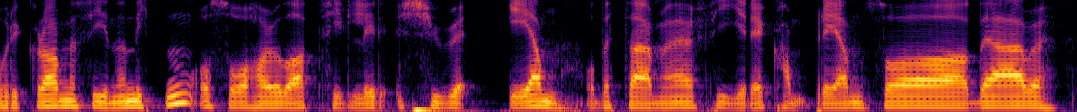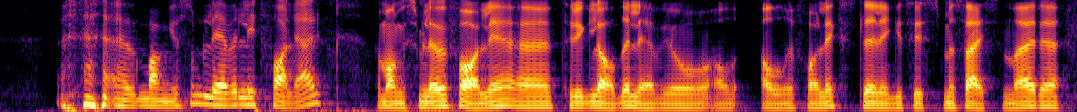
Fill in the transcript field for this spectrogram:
Orkla med sine 19, og så har jo da Tiller 21. Og dette er med fire kamper igjen, så det er mange som lever litt farlig her. Det er mange som lever farlig. Eh, Trygg Lade lever jo aller farligst. Det ligger sist med 16 der. Eh,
